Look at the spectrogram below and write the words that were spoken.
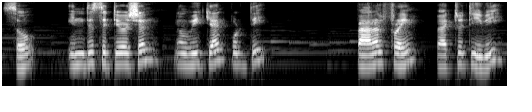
So in this situation now we can put the panel frame back to TV.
